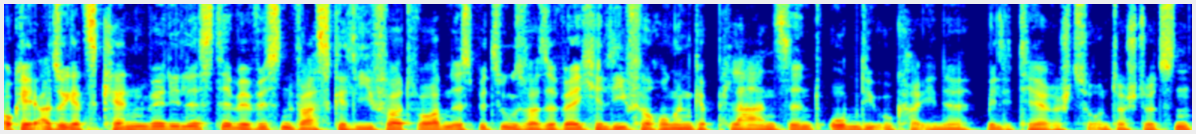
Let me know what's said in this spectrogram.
Okay, also jetzt kennen wir die Liste. Wir wissen, was geliefert worden ist, beziehungsweise welche Lieferungen geplant sind, um die Ukraine militärisch zu unterstützen.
